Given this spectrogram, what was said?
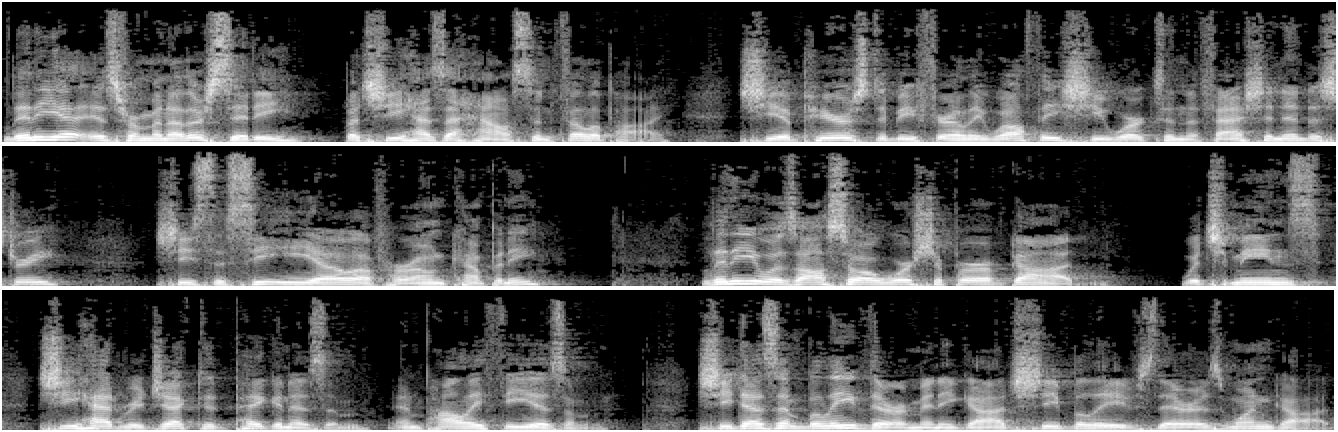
Lydia is from another city, but she has a house in Philippi. She appears to be fairly wealthy. She works in the fashion industry. She's the CEO of her own company. Lydia was also a worshiper of God, which means she had rejected paganism and polytheism. She doesn't believe there are many gods, she believes there is one God.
